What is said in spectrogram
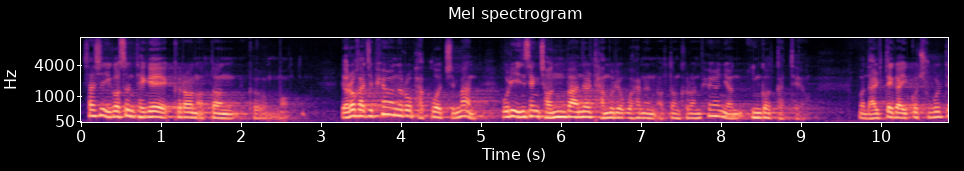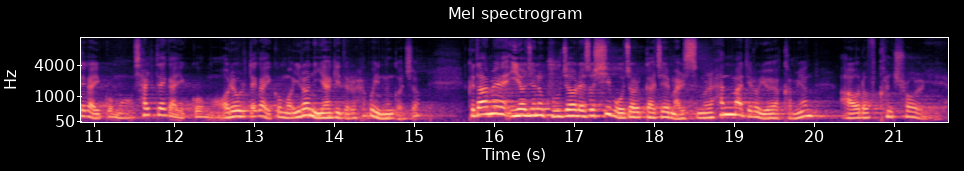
사실 이것은 되게 그런 어떤 그 뭐 여러 가지 표현으로 바꾸었지만 우리 인생 전반을 담으려고 하는 어떤 그런 표현인 것 같아요. 뭐 날 때가 있고 죽을 때가 있고 뭐 살 때가 있고 뭐 어려울 때가 있고 뭐 이런 이야기들을 하고 있는 거죠. 그 다음에 이어지는 9절에서 15절까지의 말씀을 한마디로 요약하면 out of control이에요.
